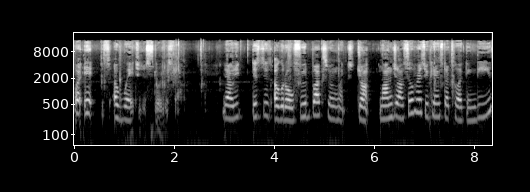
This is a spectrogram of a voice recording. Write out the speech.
but it's a way to just store your stuff. Now this is a little food box from like John, Long John Silver's. You can start collecting these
